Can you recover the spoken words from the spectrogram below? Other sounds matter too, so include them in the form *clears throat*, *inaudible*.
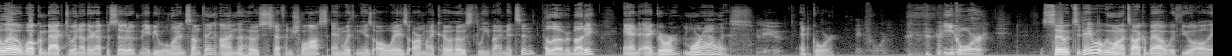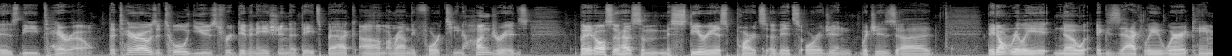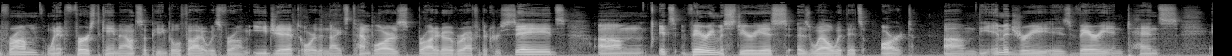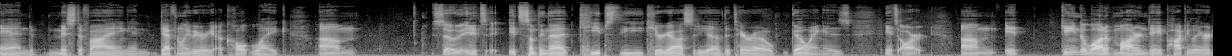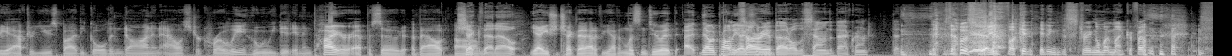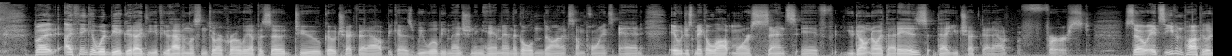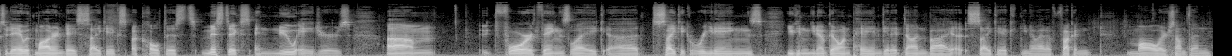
Hello, welcome back to another episode of Maybe We'll Learn Something. I'm the host, Stefan Schloss, and with me, as always, are my co host, Levi Mitson Hello, everybody. and Edgar Morales. Hello. Edgar. Edgar. *laughs* Igor. So, today, what we want to talk about with you all is the tarot. The tarot is a tool used for divination that dates back um, around the 1400s, but it also has some mysterious parts of its origin, which is uh, they don't really know exactly where it came from when it first came out. So, people thought it was from Egypt or the Knights Templars brought it over after the Crusades. Um, it's very mysterious as well with its art. Um, the imagery is very intense and mystifying and definitely very occult like. Um, so it's it's something that keeps the curiosity of the tarot going is its art. Um, it gained a lot of modern day popularity after use by the Golden Dawn and Aleister Crowley, who we did an entire episode about. Check Um, that out. Yeah, you should check that out if you haven't listened to it. I, that would probably I'm actually sorry be- about all the sound in the background. That, that, *laughs* that was me fucking hitting the string on my microphone. *laughs* But I think it would be a good idea if you haven't listened to our Crowley episode to go check that out because we will be mentioning him and the Golden Dawn at some points, and it would just make a lot more sense if you don't know what that is that you check that out first. So it's even popular today with modern day psychics, occultists, mystics, and New Agers. Um, for things like uh, psychic readings. You can, you know, go and pay and get it done by a psychic, you know, at a fucking mall or something.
